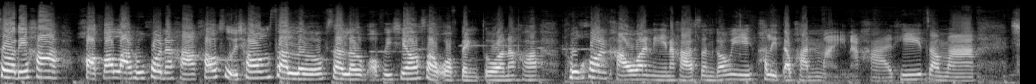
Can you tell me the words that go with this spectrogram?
สวัสดีค่ะ ขอต้อนรับทุกคนนะคะ เข้าสู่ช่อง s u n l o v e s u n l o v e Official สาวอวบแต่งตัวนะคะ ทุกคนเขาวันนี้นะคะซันก็มีผลิตภัณฑ์ใหม่นะคะ ที่จะมาแช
